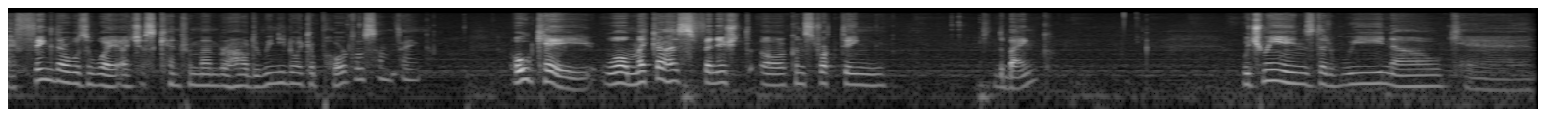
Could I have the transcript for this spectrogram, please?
I think there was a way, I just can't remember how. Do we need like a port or something? Okay, well Mecca has finished uh, constructing the bank which means that we now can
